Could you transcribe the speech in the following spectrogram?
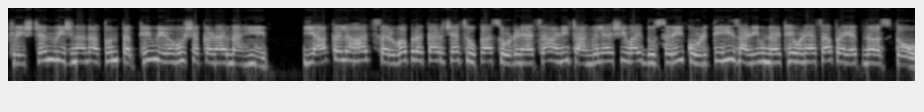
ख्रिश्चन विज्ञानातून तथ्ये मिळवू शकणार नाहीत. या कलहात सर्व प्रकारच्या चुका सोडण्याचा आणि चांगल्याशिवाय दुसरी कोणतीही जाणीव न ठेवण्याचा प्रयत्न असतो.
